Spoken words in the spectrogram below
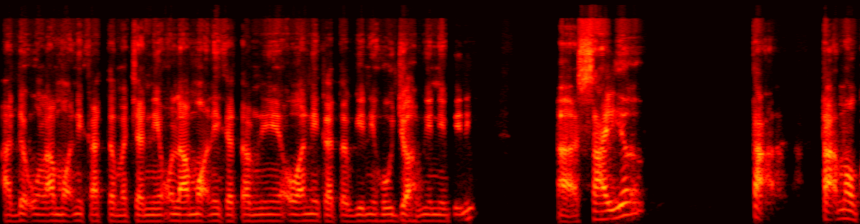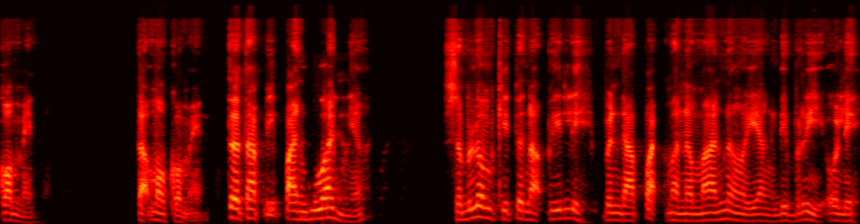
ada ulama ni kata macam ni ulama ni kata ni orang ni kata begini hujah begini begini. Uh, saya tak tak mau komen. Tak mau komen. Tetapi panduannya sebelum kita nak pilih pendapat mana-mana yang diberi oleh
